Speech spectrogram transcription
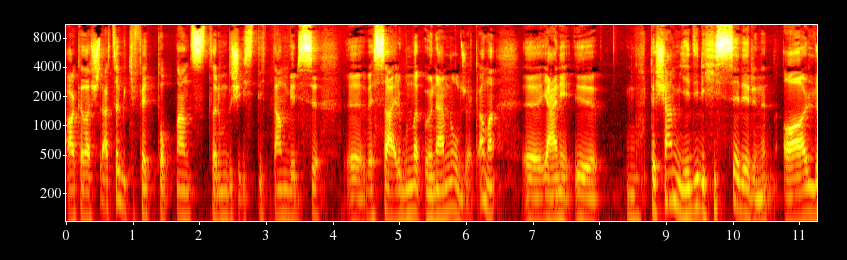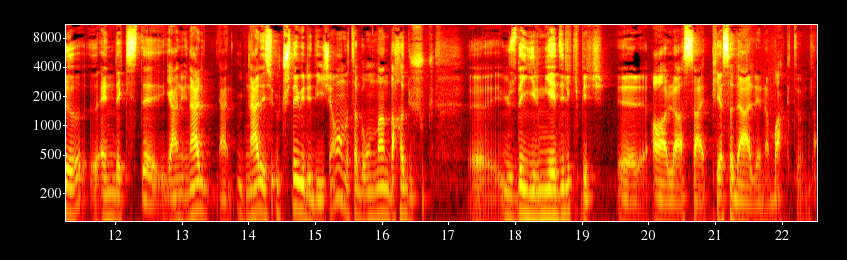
arkadaşlar tabii ki FED toplantısı, tarım dışı istihdam verisi e, vesaire bunlar önemli olacak ama e, yani e, muhteşem yedili hisselerinin ağırlığı endekste yani, ner, yani neredeyse üçte biri diyeceğim ama tabii ondan daha düşük %27'lik e, bir e, ağırlığa sahip piyasa değerlerine baktığımda.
